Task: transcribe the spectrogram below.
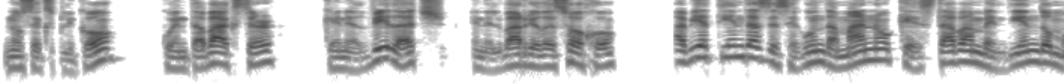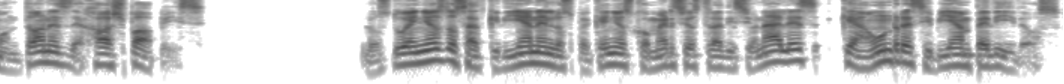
Nos explicó, cuenta Baxter, que en el Village, en el barrio de Soho, había tiendas de segunda mano que estaban vendiendo montones de Hush Puppies. Los dueños los adquirían en los pequeños comercios tradicionales que aún recibían pedidos.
